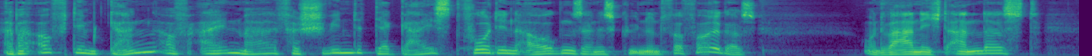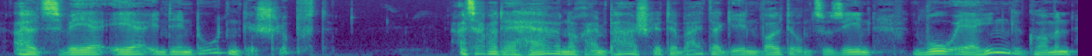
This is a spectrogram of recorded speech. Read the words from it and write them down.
Aber auf dem Gang auf einmal verschwindet der Geist vor den Augen seines kühnen Verfolgers und war nicht anders, als wär er in den Boden geschlupft. Als aber der Herr noch ein paar Schritte weitergehen wollte, um zu sehen, wo er hingekommen,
